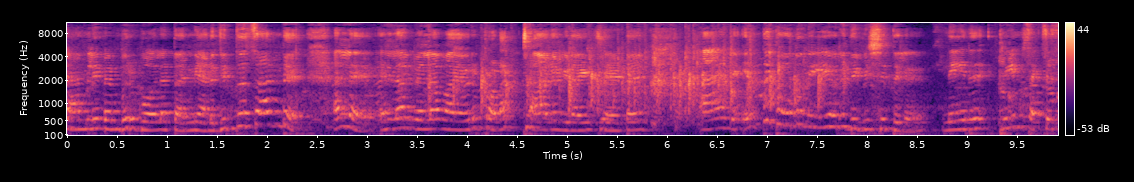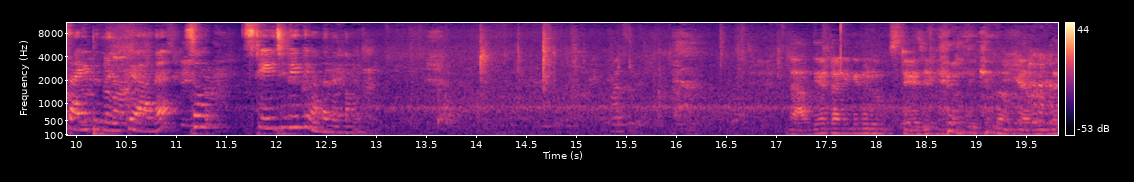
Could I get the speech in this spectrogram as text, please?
ഫാമിലി മെമ്പർ പോലെ തന്നെയാണ്. ജിത്തു സാറിന്റെ അല്ലേ? എല്ലാം എല്ലാമായ ഒരു പ്രൊഡക്റ്റാണ് വിനായക് ചേട്ടൻ. ആൻഡ് എന്ത് തോന്നുന്നു ഈ ഒരു നിമിഷത്തിൽ നേരെ ഡ്രീം സക്സസ് ആയിട്ട് നിൽക്കുകയാണ്. സോ സ്റ്റേജിലേക്ക് വന്നു നിന്നു ആദ്യമായിട്ടാണ് ഇങ്ങനെ ഒരു സ്റ്റേജിൽ നിൽക്കുന്നതൊക്കെ അതുകൊണ്ട്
